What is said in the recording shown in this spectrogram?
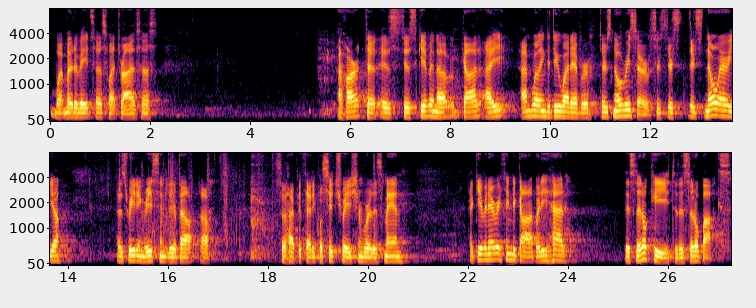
what motivates us, what drives us. A heart that is just given up, God, I, I'm willing to do whatever. There's no reserves, there's, there's, there's no area. I was reading recently about uh, a hypothetical situation where this man had given everything to God, but he had this little key to this little box.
